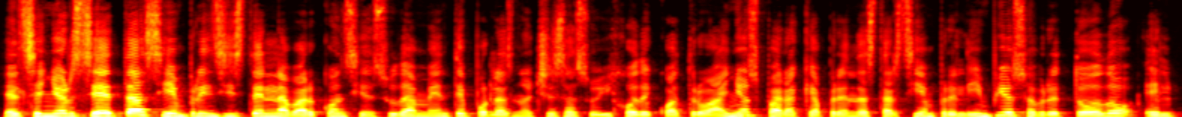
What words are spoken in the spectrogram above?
El señor Z siempre insiste en lavar concienzudamente por las noches a su hijo de cuatro años para que aprenda a estar siempre limpio, sobre todo, el,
